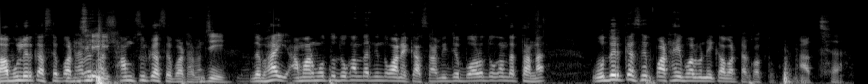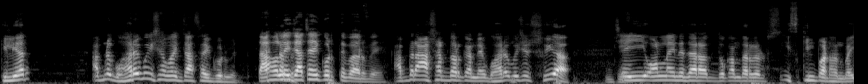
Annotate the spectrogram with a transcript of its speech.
বাবুলের কাছে পাঠাবেন বা শামসুর কাছে পাঠাবেন। জি। যে ভাই আমার মতো দোকানদার কিন্তু অনেক আছে। আমি যে বড় দোকানদার তা না ওদের কাছে পাঠাই বলবেন এই কাবারটা কত। আচ্ছা। ক্লিয়ার আপনি ঘরে বসে ভাই যাচাই করবেন। তাহলে যাচাই করতে পারবে। আপনার আসার দরকার নেই। ঘরে বসে শুইয়া জি। এই অনলাইনে যারা দোকানদার স্ক্রিন পাঠান ভাই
